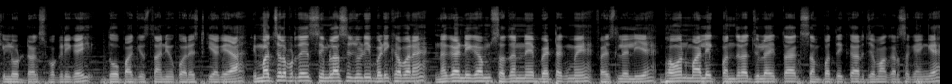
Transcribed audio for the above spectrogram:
किलो ड्रग्स पकड़ी गई। दो पाकिस्तानियों को अरेस्ट किया गया। हिमाचल प्रदेश शिमला से जुड़ी बड़ी खबर है। नगर निगम सदन ने बैठक में फैसले लिए। भवन मालिक पंद्रह जुलाई तक संपत्ति कर जमा कर सकेंगे।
